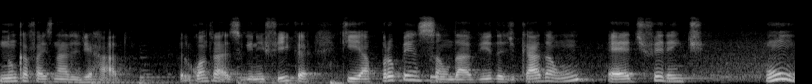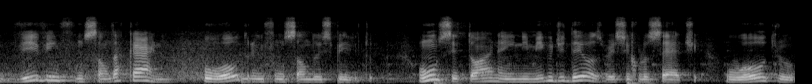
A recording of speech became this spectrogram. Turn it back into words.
nunca faz nada de errado. Pelo contrário, significa que a propensão da vida de cada um é diferente. Um vive em função da carne, o outro em função do espírito. Um se torna inimigo de Deus, versículo 7. O outro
